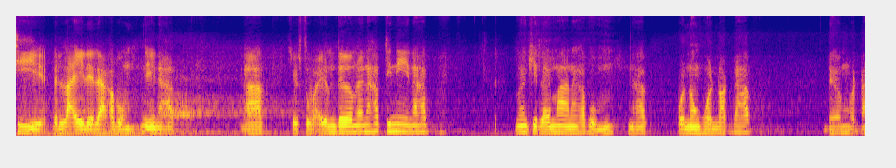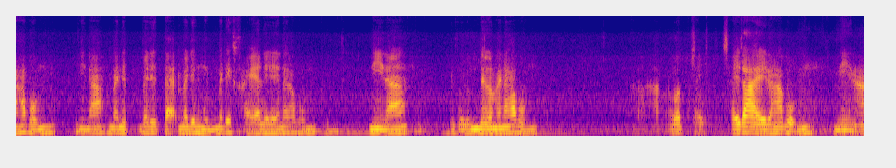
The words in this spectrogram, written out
ที่เป็นไร่เลยแหละครับ ผมนี่นะครับนะครับ สวยๆเดิมๆเลยนะครับ ที่นี่นะครับไม่ต้องคิดอะไรมากนะครับ ผมนะครับหัวนงหัวน็อตนะครับ เดิมหมดนะครับ ผมนี่นะไม่ได้ไม่ได้แตะไม่ได้หมุนไม่ได้ไขอะไรเลยนะครับ ผม นี่นะสวยๆเดิมๆเลยนะครับ ผมรถใช้ใช้ได้นะครับ ผม นี่นะ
